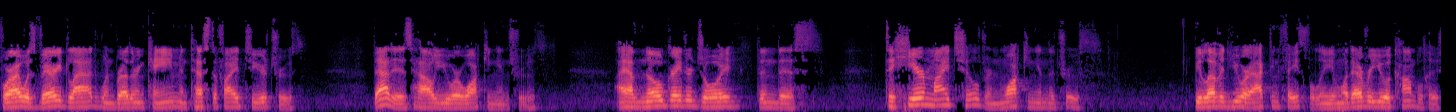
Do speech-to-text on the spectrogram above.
For I was very glad when brethren came and testified to your truth. That is how you are walking in truth. I have no greater joy than this to hear my children walking in the truth. Beloved, you are acting faithfully in whatever you accomplish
